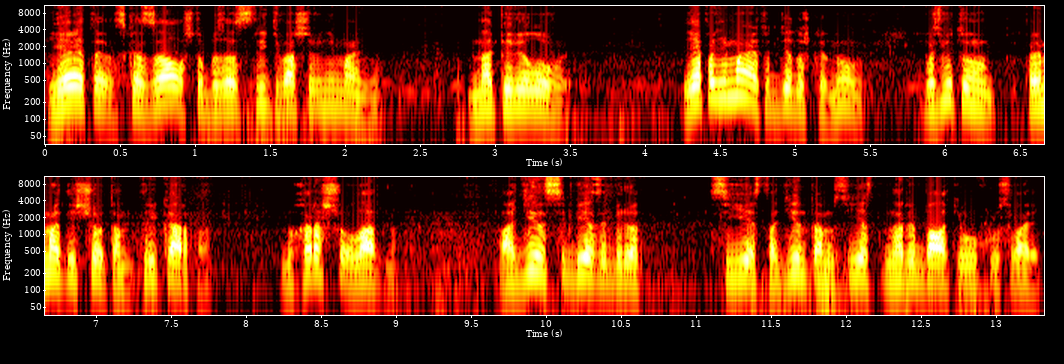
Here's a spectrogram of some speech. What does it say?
Я это сказал, чтобы заострить ваше внимание на переловы. Я понимаю, тут дедушка, ну, возьмет он, поймает еще там три карпа. Ну хорошо, ладно. Один себе заберет, съест, один там съест на рыбалке, уху сварит.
